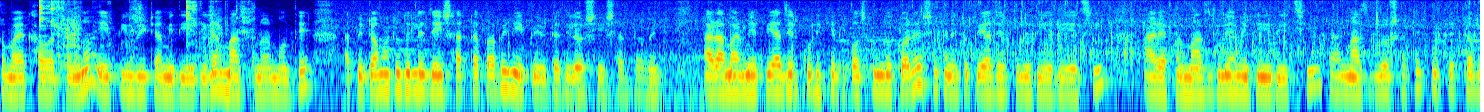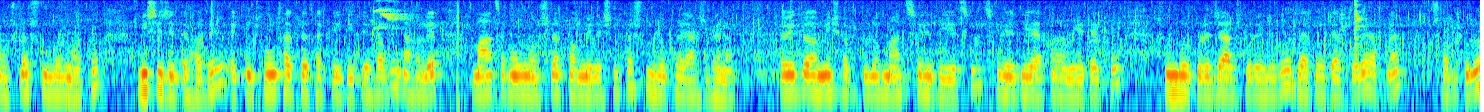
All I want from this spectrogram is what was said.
সময় খাওয়ার জন্য। এই পিউরিটা আমি দিয়ে দিলাম মাছ মধ্যে। আপনি টমাটো দিলে যেই স্বাদটা পাবেন, এই পিউরিটা দিলেও সেই স্বাদ পাবেন। আর আমার মেয়ে পেঁয়াজের কুলি খেতে পছন্দ করে, সেখানে একটু পেঁয়াজের কুলি দিয়ে দিয়েছি। আর এখন মাছগুলি আমি দিয়ে দিচ্ছি কারণ মাছগুলোর সাথে প্রত্যেকটা মশলা সুন্দর মতো মিশে যেতে হবে। একটু ঝোল থাকতে থাকতেই দিতে হবে নাহলে মাছ এবং মশলার কম্বিনেশনটা সুন্দর করে আসবে না। তো এই তো আমি সবগুলো মাছ ছেড়ে দিয়েছি। ছেড়ে দিয়ে এখন আমি এটাকে সুন্দর করে জাল করে নেব, যাতে এটা করে আপনার সবগুলো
